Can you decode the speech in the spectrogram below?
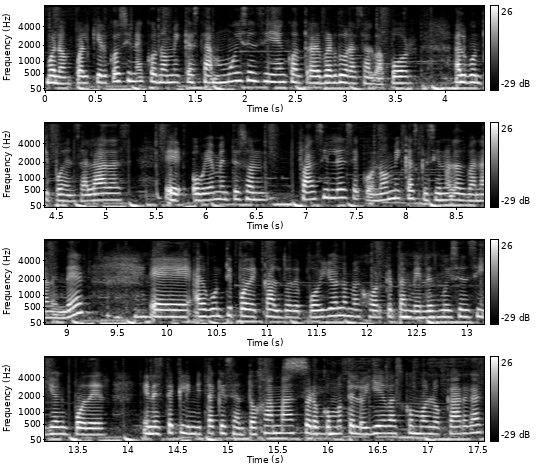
Bueno, cualquier cocina económica está muy sencilla encontrar verduras al vapor, algún tipo de ensaladas. Eh, obviamente son fáciles, económicas, que si no las van a vender. Eh, algún tipo de caldo de pollo, a lo mejor que también es muy sencillo en poder, en este climita que se antoja más, pero cómo te lo llevas, cómo lo cargas.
